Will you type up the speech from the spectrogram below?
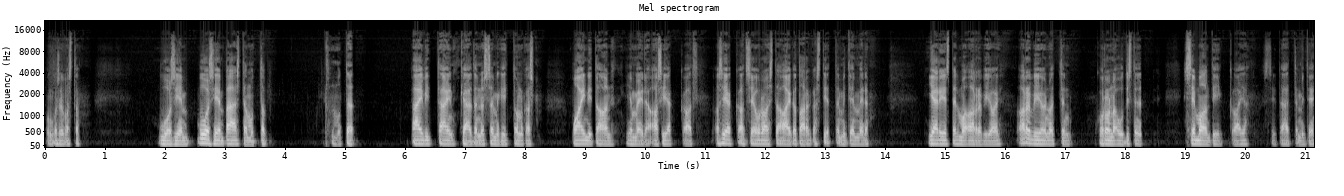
onko se vasta vuosien, vuosien päästä, mutta, mutta päivittäin käytännössä mekin ton kanssa painitaan ja meidän asiakkaat, asiakkaat seuraa sitä aika tarkasti, että miten meidän järjestelmä arvioi, arvioi noiden koronauutisten semantiikkaa ja sitä, että miten,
